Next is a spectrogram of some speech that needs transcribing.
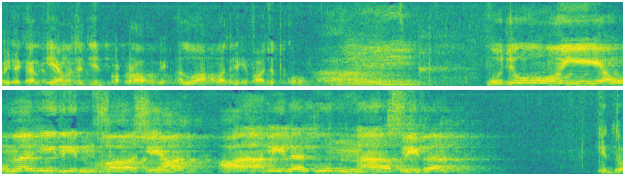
ওইটা কাল কেয়ামতের দিন পাকড়া হবে আল্লাহ আমাদের হেফাজত করুন وجوه يومئذ خاشعة عاملة ناصبة কিন্তু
